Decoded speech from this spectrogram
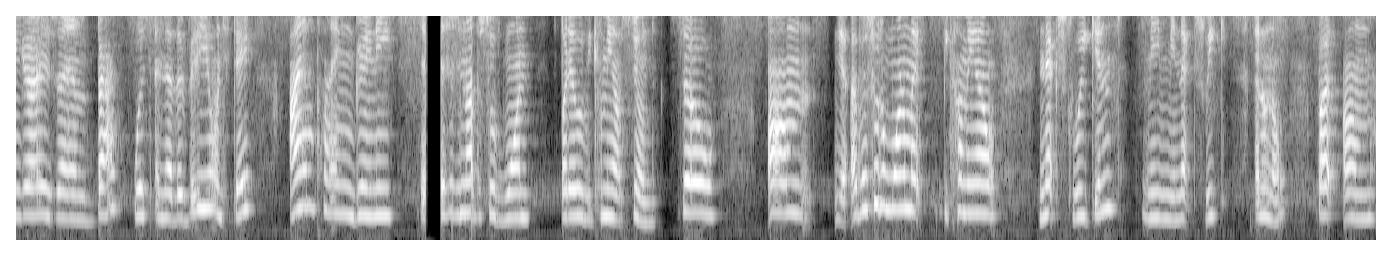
Hey guys, I am back with another video, and today I am playing Granny. This is not episode 1, but it will be coming out soon. So, um, yeah, episode 1 might be coming out next weekend, maybe next week, I don't know. But, um,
